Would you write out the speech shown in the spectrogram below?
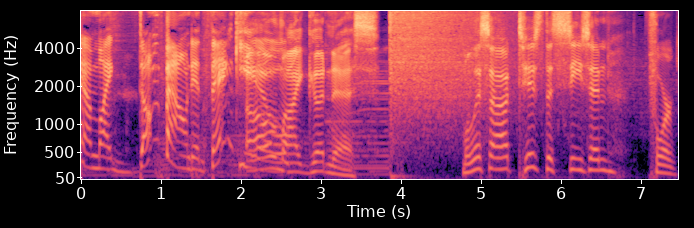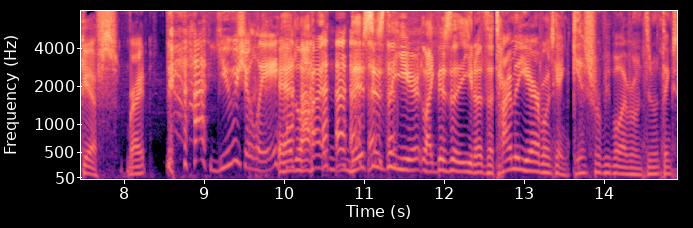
am like dumbfounded. Thank you. Oh my goodness. Melissa, tis the season for gifts, right? Usually. And li- this is the year, like this is the, you know it's the time of the year everyone's getting gifts for people, everyone's doing things,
